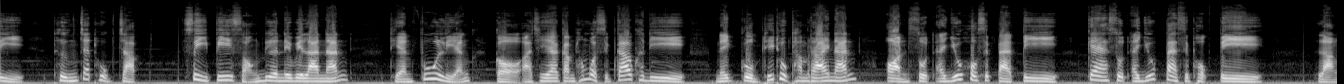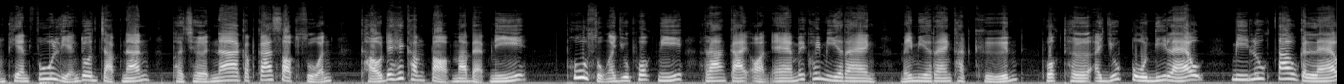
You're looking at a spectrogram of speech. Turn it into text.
2014 ถึงจะถูกจับ 4 ปี 2 เดือนในเวลานั้น เทียนฟู่เหลียงก่ออาชญากรรมทั้งหมด 19 คดี ในกลุ่มที่ถูกทำร้ายนั้นอ่อนสุดอายุ 68 ปี แก่สุดอายุ 86 ปี หลังเทียนฟู่เหลียงโดนจับนั้น เผชิญหน้ากับการสอบสวน เขาได้ให้คำตอบมาแบบนี้ ผู้สูงอายุพวกนี้ร่างกายอ่อนแอไม่ค่อยมีแรง ไม่มีแรงขัดขืน พวกเธออายุปูนนี้แล้ว มีลูกเต้ากันแล้ว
